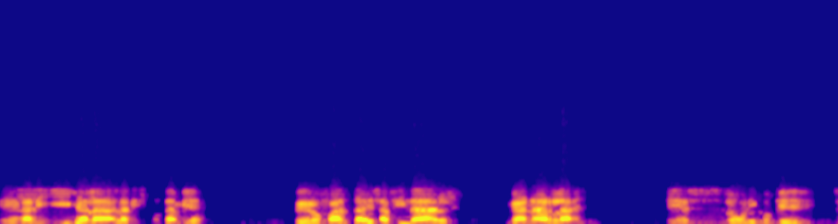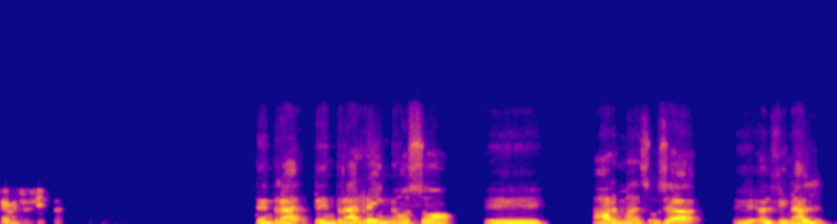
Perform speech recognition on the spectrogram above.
Eh, la liguilla la, la, disputan bien, pero falta esa final, ganarla. Es lo único que se necesita. ¿Tendrá, tendrá Reynoso eh, armas? O sea, eh, al final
